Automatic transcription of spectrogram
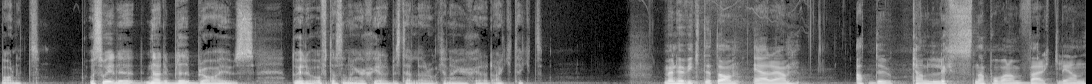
barnet. Och så är det när det blir bra hus. Då är det oftast en engagerad beställare och en engagerad arkitekt. Men hur viktigt då är det att du kan lyssna på vad de verkligen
